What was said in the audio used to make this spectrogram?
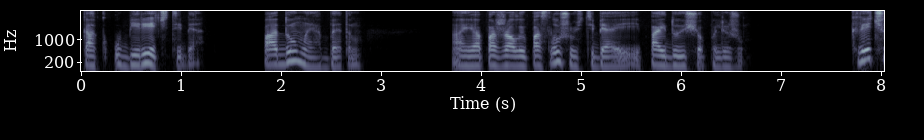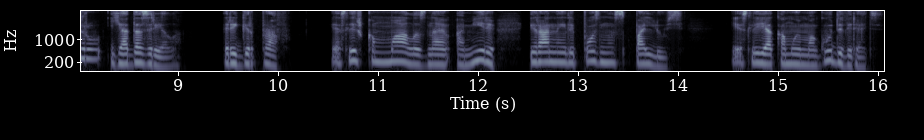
как уберечь тебя. Подумай об этом. А я, пожалуй, послушаюсь тебя и пойду еще полежу. К вечеру я дозрела. Ригер прав. Я слишком мало знаю о мире и рано или поздно спалюсь. Если я кому и могу доверять,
